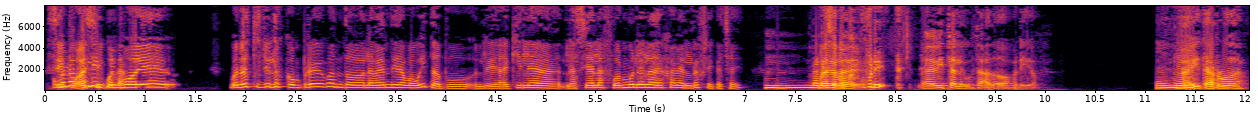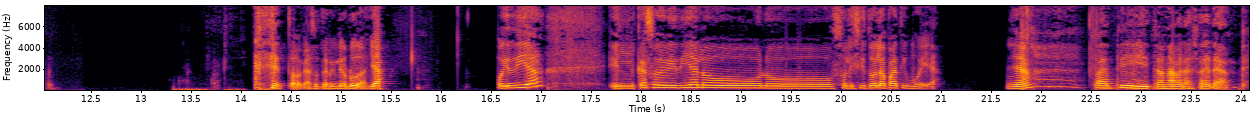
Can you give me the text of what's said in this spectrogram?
Sí, Como pues así mismo es. Bueno, esto yo los compré cuando la vendí la guaguita, pues le- aquí le, le hacía la fórmula y la dejaba en el refri, ¿cachai? Mm, Por eso la, compré. la bebita le gustaba todo frío. La bebita ruda. En todo caso, terrible ruda. Ya. Hoy día, el caso de hoy día lo, lo solicitó la Pati Moya. ¿Ya? Patita, un abrazo grande.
